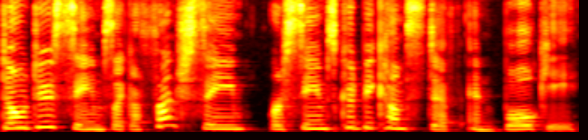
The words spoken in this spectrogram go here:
Don't do seams like a French seam or seams could become stiff and bulky.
